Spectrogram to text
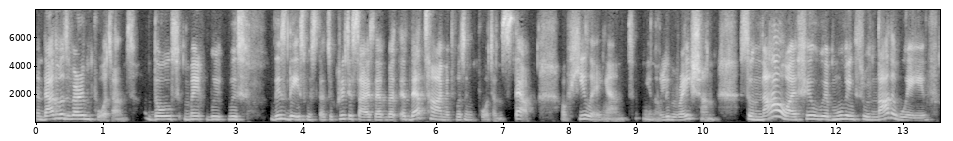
And that was very important. Those with these days we start to criticize that but at that time it was an important step of healing and you know liberation. So now i feel we're moving through another wave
